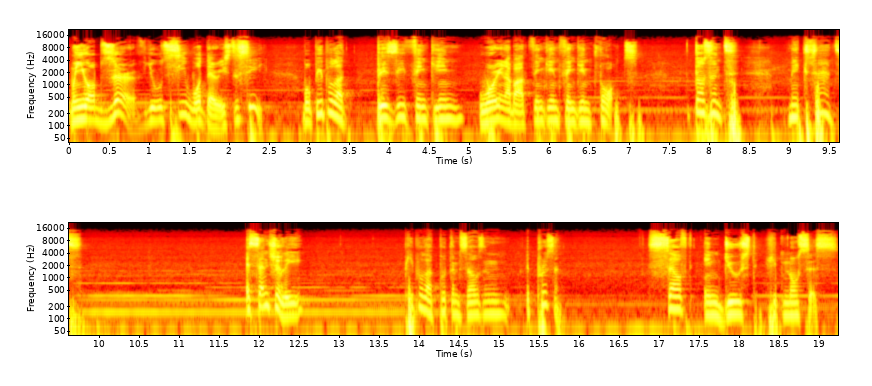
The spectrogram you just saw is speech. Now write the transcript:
When you observe, you will see what there is to see. But people are busy thinking, worrying about thinking, thinking thoughts. Doesn't make sense. Essentially, people have put themselves in a prison. Self induced hypnosis.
